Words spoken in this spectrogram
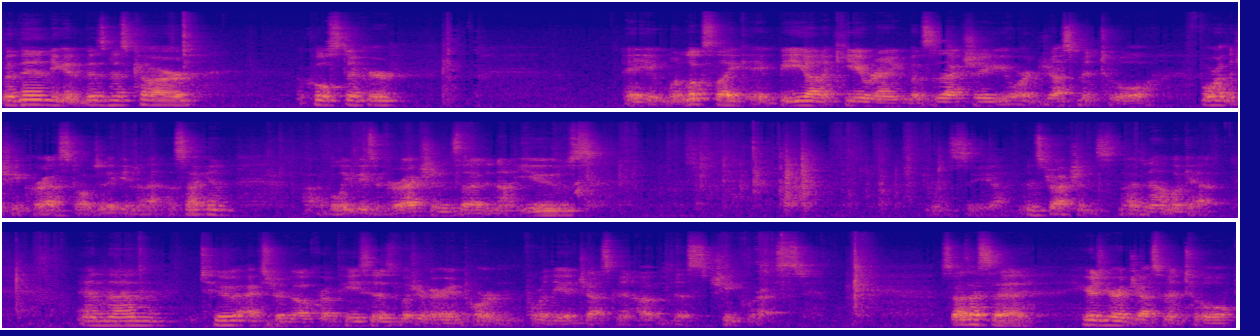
Within you get a business card, a cool sticker, what looks like a B on a key ring, but this is actually your adjustment tool for the cheek rest. I'll dig into that in a second. I believe these are directions that I did not use. Let's see, uh, instructions that I did not look at. And then two extra Velcro pieces, which are very important for the adjustment of this cheek rest. So as I said, here's your adjustment tool,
